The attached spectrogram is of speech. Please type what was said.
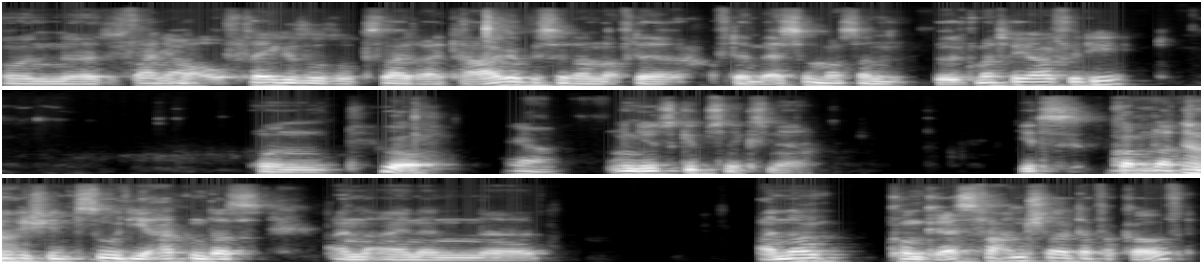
Und äh, das waren ja. immer Aufträge, so, so zwei, drei Tage, bis du dann auf der, auf der Messe machst dann Bildmaterial für die. Und ja. ja. Und jetzt gibt es nichts mehr. Jetzt kommt natürlich ja. hinzu, die hatten das an einen äh, anderen Kongressveranstalter verkauft.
